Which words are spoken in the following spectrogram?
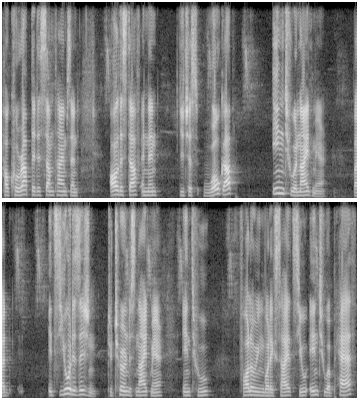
how corrupt it is sometimes, and all this stuff, and then you just woke up into a nightmare. But it's your decision to turn this nightmare into following what excites you, into a path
